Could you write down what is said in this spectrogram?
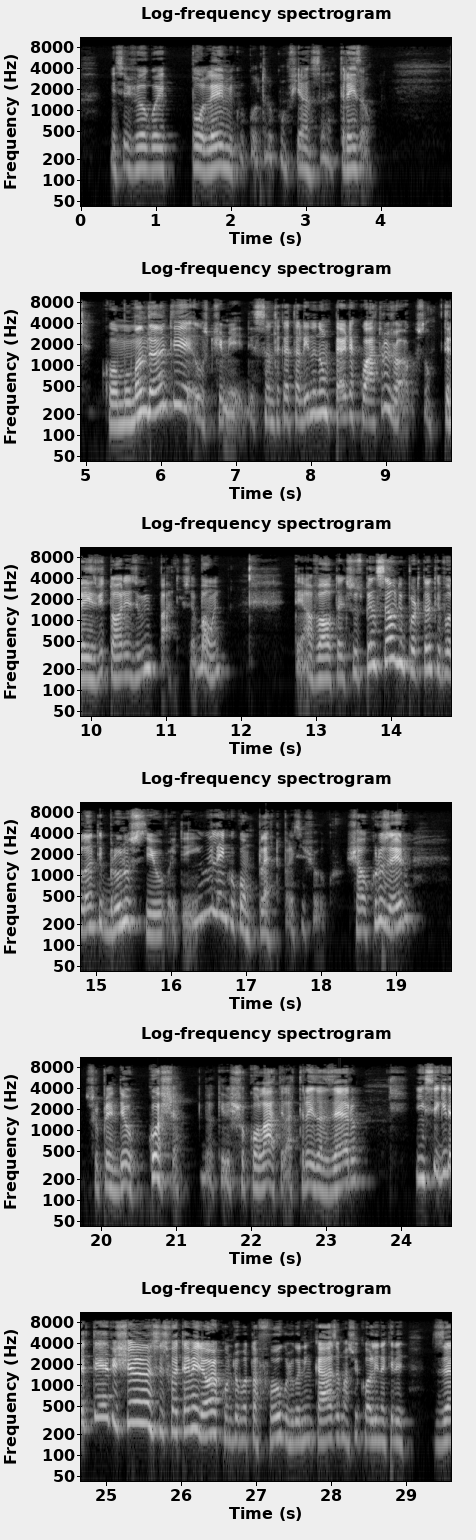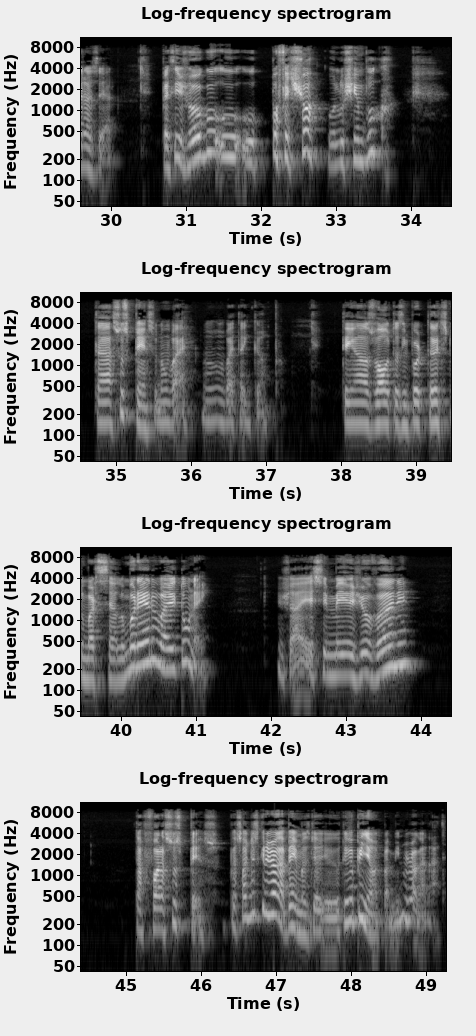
nesse jogo aí polêmico contra o Confiança, né? 3 a 1. Como mandante, o time de Santa Catarina não perde a quatro jogos. São três vitórias e um empate. Isso é bom, hein? Tem a volta de suspensão do importante volante Bruno Silva e tem um elenco completo para esse jogo. Já o Cruzeiro surpreendeu Coxa, aquele chocolate lá 3 a 0. Em seguida teve chances, foi até melhor contra o Botafogo, jogando em casa, mas ficou ali naquele 0 a 0. Para esse jogo, o, o Pofechó, o Luxemburgo, está suspenso, não vai, não vai estar tá em campo. Tem as voltas importantes do Marcelo Moreno e o Ayrton Ney. Já esse meia Giovanni tá fora suspenso. O pessoal diz que ele joga bem, mas eu tenho opinião. Para mim, não joga nada.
